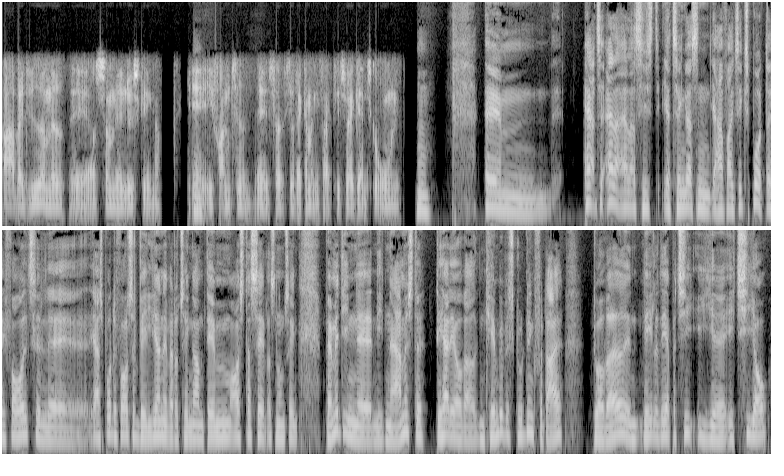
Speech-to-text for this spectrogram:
arbejde videre med, øh, også som øh, løsgænger øh, mm. i fremtiden. Øh, så, så der kan man faktisk være ganske rolig. Mm. Øhm, her til aller, aller sidst, jeg tænker sådan, jeg har faktisk ikke spurgt dig i forhold til, øh, jeg har spurgt dig i forhold til vælgerne, hvad du tænker om dem, også dig selv og sådan nogle ting. Hvad med din, øh, din nærmeste? Det her det har jo været en kæmpe beslutning for dig. Du har været en del af det her parti i, øh, i 10 år.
